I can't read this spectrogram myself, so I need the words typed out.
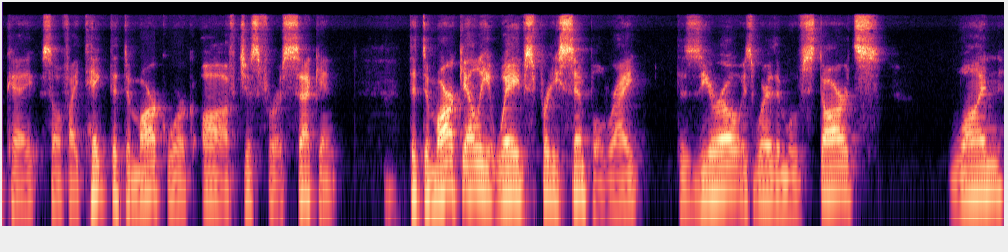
Okay. So if I take the DeMark work off just for a second, the DeMark Elliott wave's pretty simple, right? The zero is where the move starts. One,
